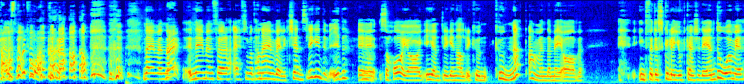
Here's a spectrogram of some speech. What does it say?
paus nummer två. nej, men, Nej. nej. men för eftersom att han är en väldigt känslig individ eh, Mm. så har jag egentligen aldrig kun, kunnat använda mig av eh, inte för att jag skulle ha gjort kanske det ändå, men jag,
